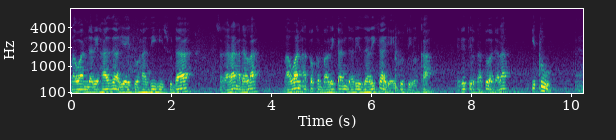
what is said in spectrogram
lawan dari haza yaitu hadhihi sudah. Sekarang adalah lawan atau kebalikan dari zalika yaitu tilka. Jadi tilka itu adalah itu. Ya,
